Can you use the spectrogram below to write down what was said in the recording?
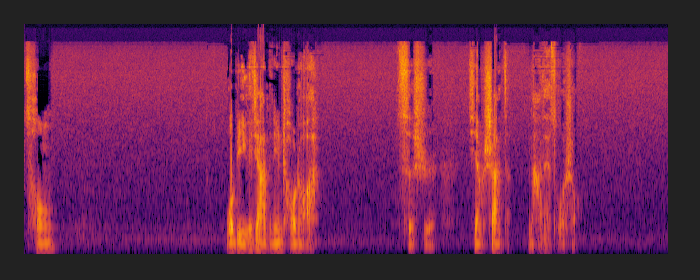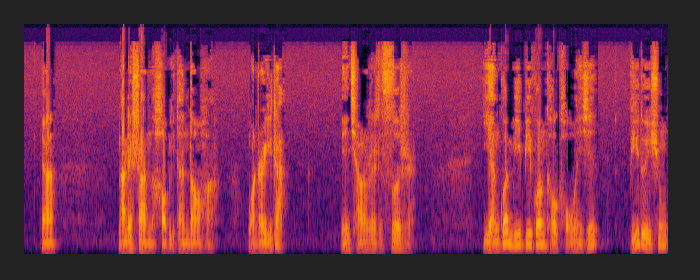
从我比个架子，您瞅瞅啊。此时将扇子拿在左手，啊，拿这扇子好比单刀哈，往这一站，您瞧瞧这姿势，眼观鼻，鼻观口，口问心，鼻对胸，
